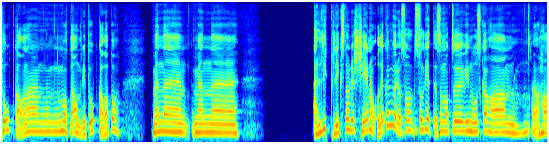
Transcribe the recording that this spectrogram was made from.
på oppgavene, måten jeg angriper oppgaver på. Men, eh, men eh, jeg er lykkeligst når det skjer noe. Og det kan være så, så lite som at vi nå skal ha, ha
